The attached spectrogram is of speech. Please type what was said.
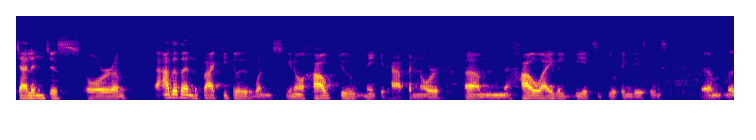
challenges or um, other than the practical ones. You know how to make it happen or um, how I will be executing these things. Um, uh,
